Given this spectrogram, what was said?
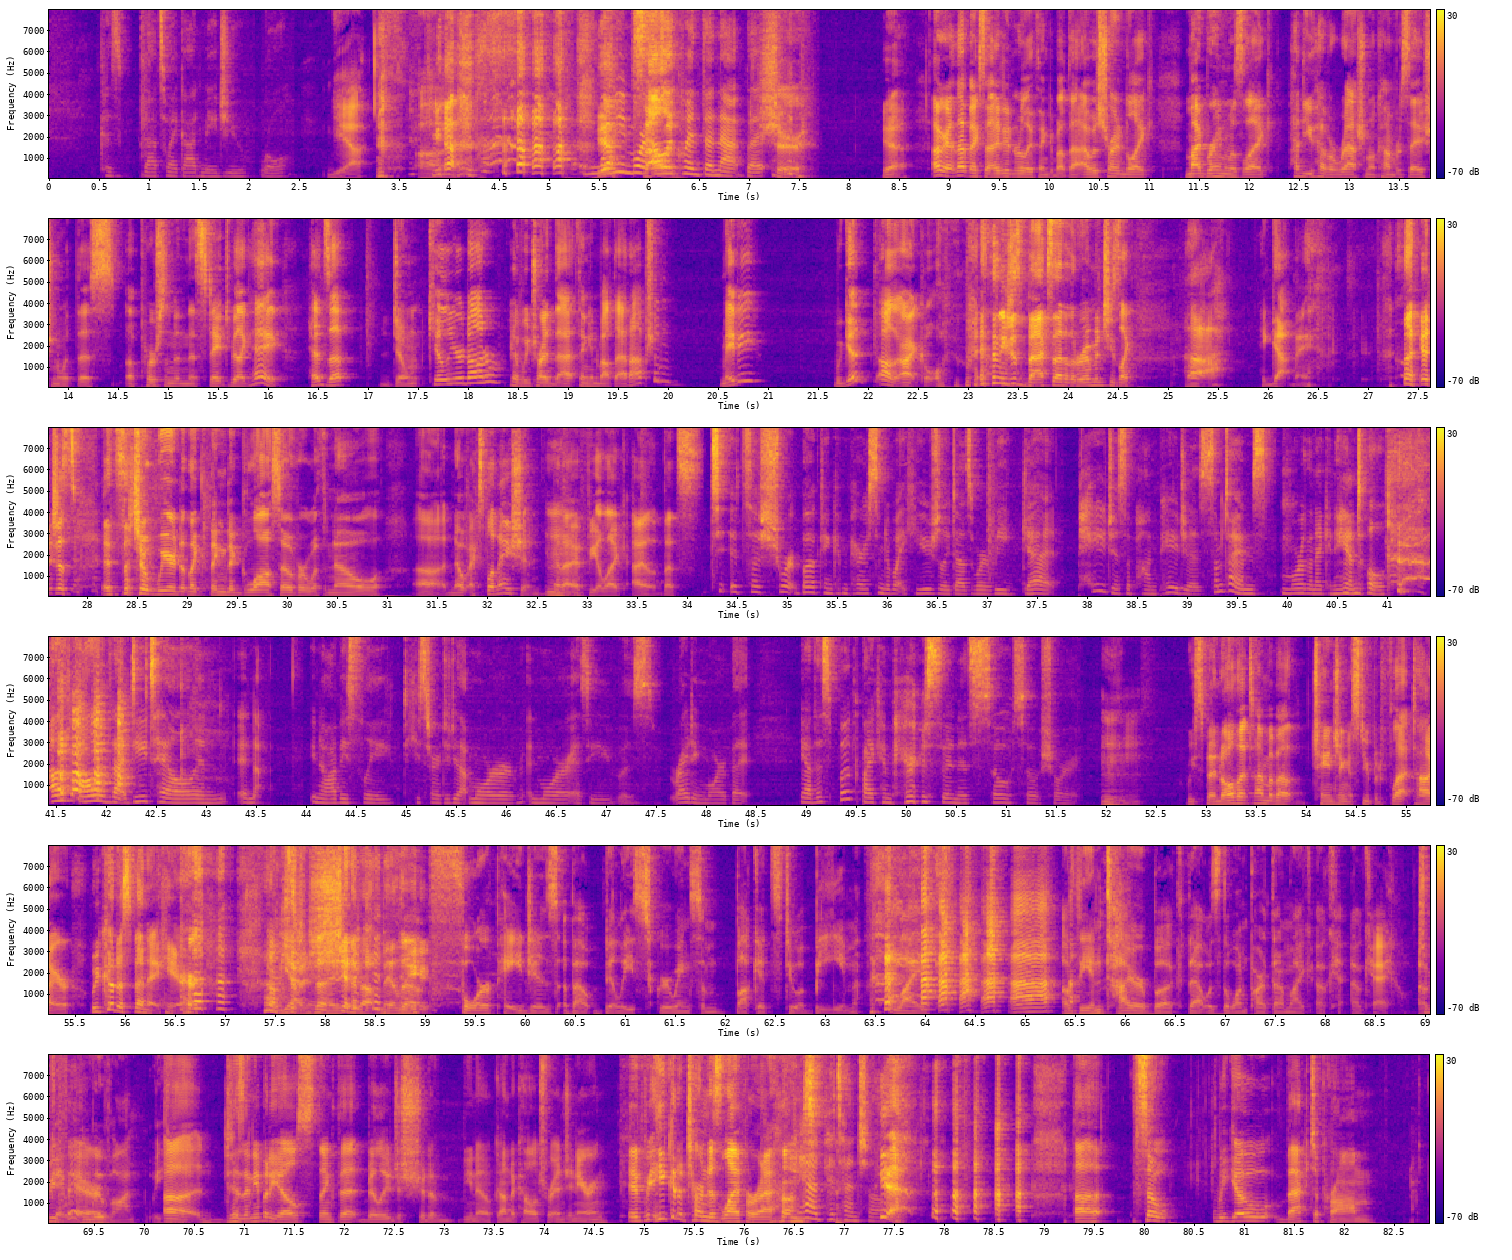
because that's why God made you role. Yeah. Yeah. I mean, more solid. eloquent than that, but Sure. yeah. Okay, that makes sense. I didn't really think about that. I was trying to like my brain was like, how do you have a rational conversation with this a person in this state to be like, hey, heads up, don't kill your daughter? Have we tried that? Thinking about that option? Maybe? We good? Oh, all right, cool. and then he just backs out of the room and she's like, ah, he got me. like it just it's such a weird like thing to gloss over with no uh no explanation. And I feel like I that's it's a short book in comparison to what he usually does, where we get pages upon pages, sometimes more than I can handle, of all of that detail. And and you know, obviously, he started to do that more and more as he was writing more. But yeah, this book by comparison is so so short. We spend all that time about changing a stupid flat tire. We could have spent it here. I don't give a the- shit about Billy. the four pages about Billy screwing some buckets to a beam, like of the entire book. That was the one part that I'm like, okay, okay, To okay, be we fair, can move on. We can, Uh, does anybody else think that Billy just should have, you know, gone to college for engineering? If he could have turned his life around. He had potential. yeah. uh, so we go back to prom,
